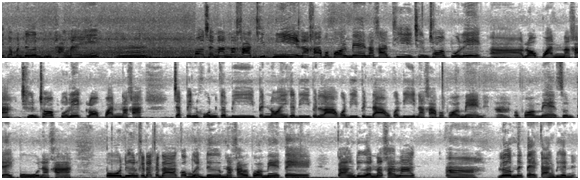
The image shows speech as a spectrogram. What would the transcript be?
ขอะมันเดินอยู่ทางไหน อืมเพราะฉะนั้นนะคะคลิปนี้นะคะพ่อพ่อแม่นะคะที่ชื่นชอบตัวเลขอ่ารอบวันนะคะ ชื่นชอบตัวเลขรอบวันนะคะ จะเป็นหุ้นกระบีเป็นนอยก็ดี เป็นลาวก็ดีเป็นดาวก็ดีนะคะพ่อพ่อแม่เนี่ยอ่าพ่อพ่อแม่สนใจโปรนะคะ โปรเดือนกรกฎาก็เหมือนเดิมนะคะพ่อพ่อแม่แต่กลางเดือนนะคะหน้าอ่าเริ่มตั้งแต่กลางเดือนเนี่ย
